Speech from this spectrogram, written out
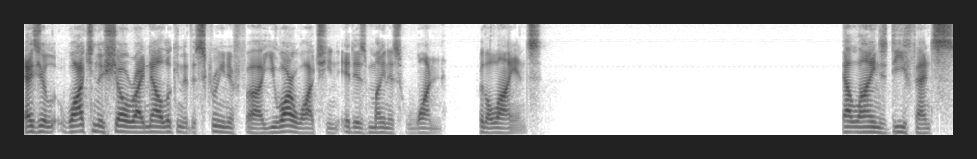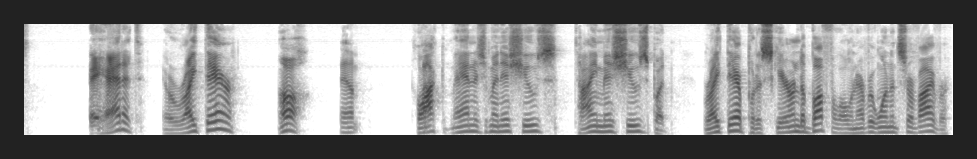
As you're watching the show right now, looking at the screen, if uh, you are watching, it is minus one for the Lions. That Lions defense. they had it. They were right there. Oh, Yep. clock management issues, time issues, but right there put a scare into Buffalo and everyone in Survivor.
